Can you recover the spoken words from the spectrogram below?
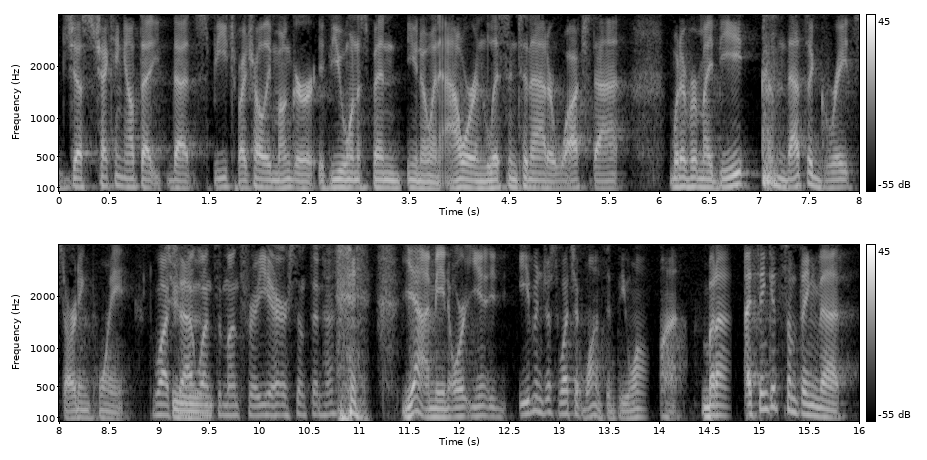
just checking out that that speech by Charlie Munger, if you want to spend you know an hour and listen to that or watch that, whatever it might be, that's a great starting point. Watch to, that once a month for a year or something, huh? yeah, I mean, or you know, even just watch it once if you want. But I, I think it's something that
